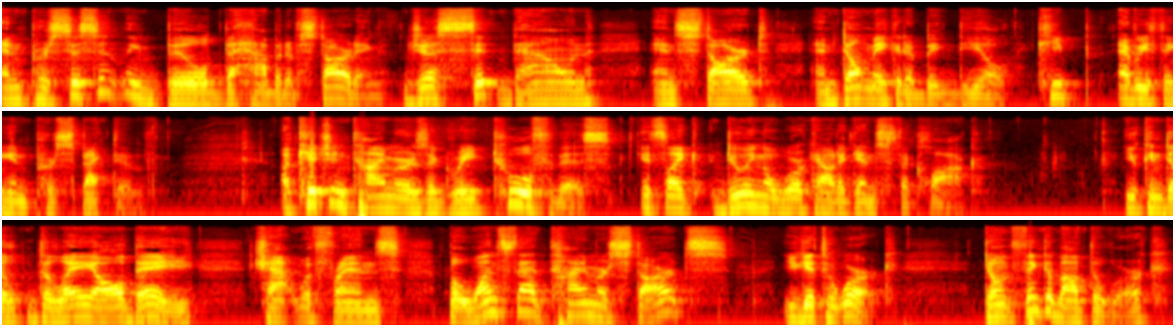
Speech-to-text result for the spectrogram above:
and persistently build the habit of starting. Just sit down and start and don't make it a big deal. Keep everything in perspective. A kitchen timer is a great tool for this. It's like doing a workout against the clock. You can de- delay all day, chat with friends, but once that timer starts, you get to work. Don't think about the work,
